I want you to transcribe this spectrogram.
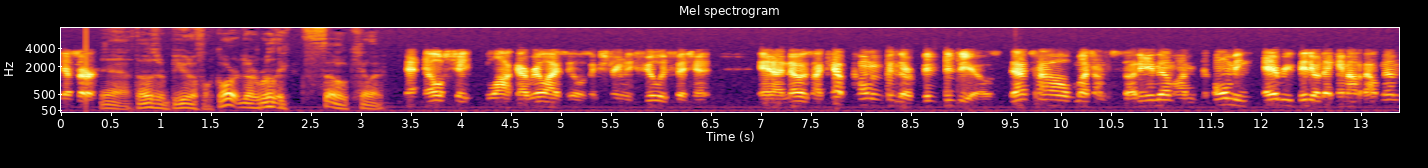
Yes, sir. Yeah, those are beautiful. They're really so killer. that L-shaped block, I realized it was extremely fuel efficient, and I noticed I kept combing their videos. That's how much I'm studying them. I'm combing every video that came out about them,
